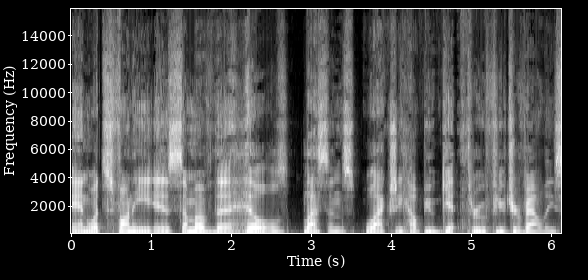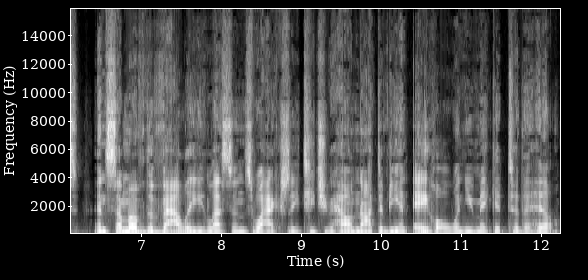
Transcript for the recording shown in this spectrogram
And what's funny is some of the hills lessons will actually help you get through future valleys. And some of the valley lessons will actually teach you how not to be an a hole when you make it to the hill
